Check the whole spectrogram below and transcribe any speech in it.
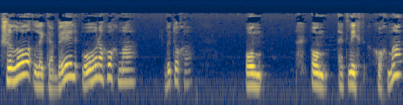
Shelo lekabel ora hochma betocha, om, om het licht hochma,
